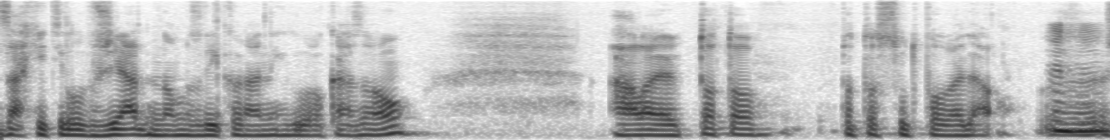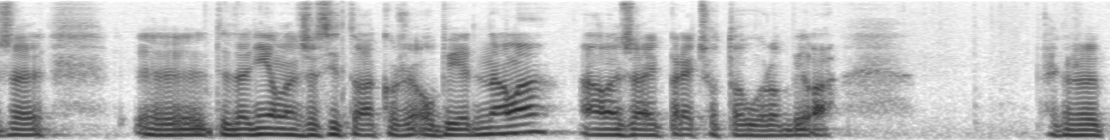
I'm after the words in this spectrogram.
zachytil v žiadnom z vykonaných dôkazov. Ale toto, toto súd povedal. Uh-huh. Že e, teda nie len, že si to akože objednala, ale že aj prečo to urobila. Takže...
